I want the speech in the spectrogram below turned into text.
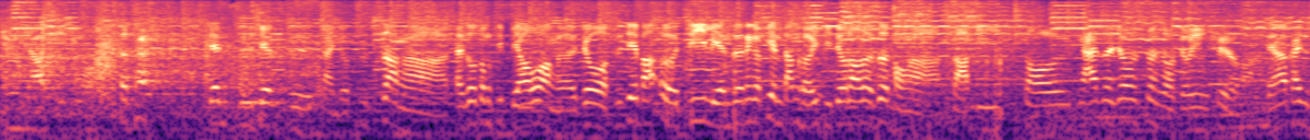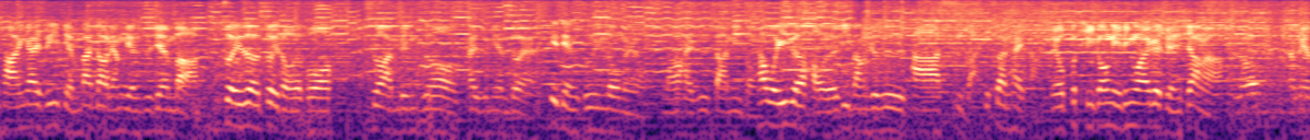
千万不要提醒我。先吃先吃，感觉智障啊！才说东西不要忘了，就直接把耳机连着那个便当盒一起丢到垃圾桶啊！傻逼，手拿着就顺手丢进去了嘛。等下开始爬，应该是一点半到两点之间吧。最热最陡的坡，吃完冰之后开始面对，一点输赢都没有，然后还是大逆风。它唯一一个好的地方就是它四百不算太长，没有不提供你另外一个选项啊。然后那边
